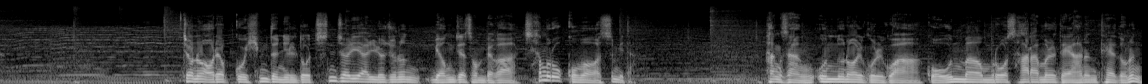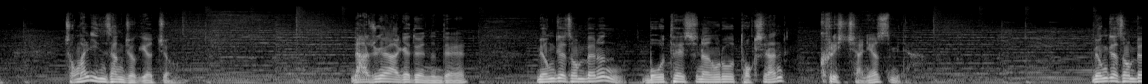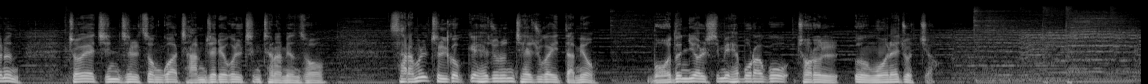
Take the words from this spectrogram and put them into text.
저는 어렵고 힘든 일도 친절히 알려주는 명재 선배가 참으로 고마웠습니다. 항상 웃는 얼굴과 고운 마음으로 사람을 대하는 태도는 정말 인상적이었죠. 나중에 알게 됐는데 명재 선배는 모태 신앙으로 독실한 크리스찬이었습니다. 명재 선배는 저의 진실성과 잠재력을 칭찬하면서 사람을 즐겁게 해주는 재주가 있다며 뭐든 열심히 해보라고 저를 응원해줬죠.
